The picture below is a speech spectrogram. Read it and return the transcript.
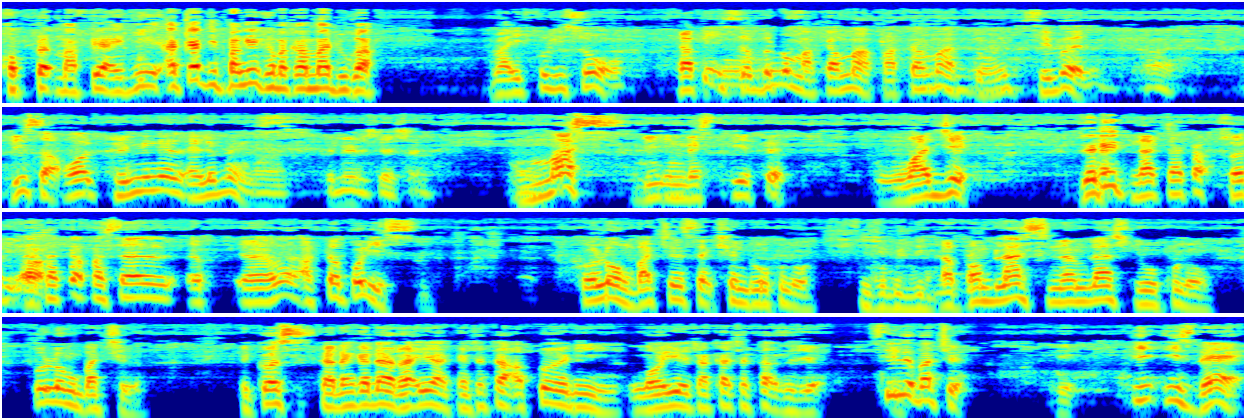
corporate mafia ini akan dipanggil ke mahkamah juga. Rightfully so. Tapi sebelum mahkamah, mahkamah tu civil. These are all criminal elements. Criminalisation. Must be investigated. Wajib. Jadi, nak cakap, sorry, nak cakap pasal uh, uh, akta polis. Tolong baca section 20. 18, 19, 20. Tolong baca. Because kadang-kadang rakyat akan cakap apa ni, lawyer cakap-cakap saja. Sila baca. It is there.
